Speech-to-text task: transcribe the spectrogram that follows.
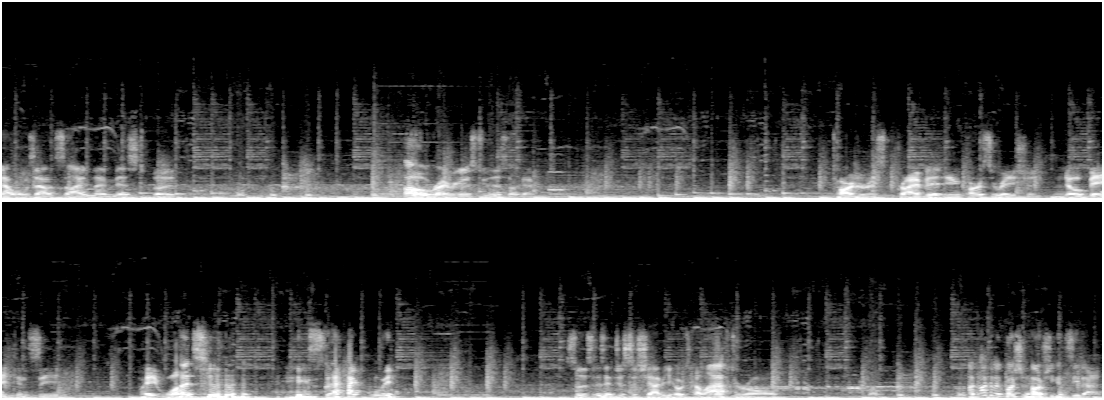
Out what was outside and I missed, but... Oh, right, we're gonna just do this, okay. Tartarus, private incarceration, no vacancy. Wait, what? exactly. So this isn't just a shabby hotel after all. I'm not gonna question how she can see that.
